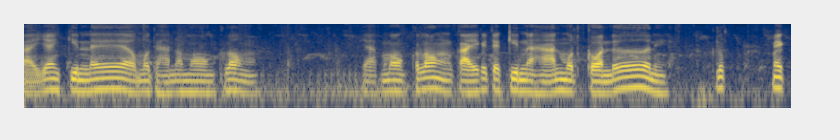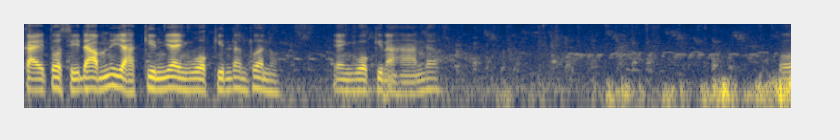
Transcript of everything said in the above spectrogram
ไก่แย่งกินแล้วมาแต่หันมามองกล้อง อยากมองกล้องไก่ก็จะกินอาหารหมดก่อนเด้อนี่ลูกแม่ไก่ตัวสีดำนี่อยากกินแย่งวัวกินแล้วเพื่อนแย่งวัวกินอาหารแล้วโอ้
